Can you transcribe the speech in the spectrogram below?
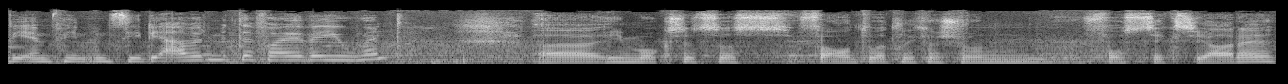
Wie empfinden Sie die Arbeit mit der Feuerwehrjugend? Äh, ich mache es jetzt als Verantwortlicher schon fast sechs Jahre.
